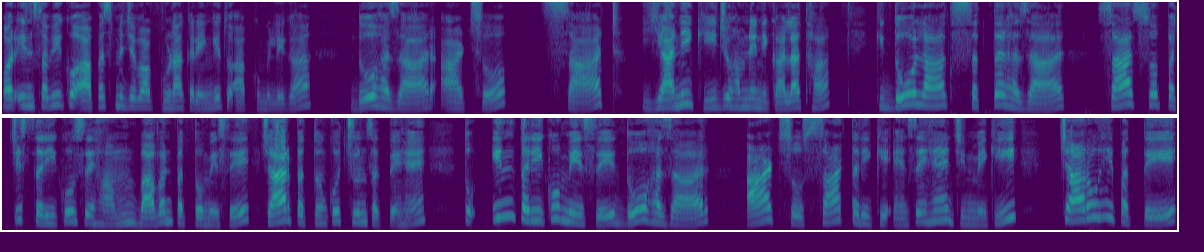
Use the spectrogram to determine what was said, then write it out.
और इन सभी को आपस में जब आप गुणा करेंगे तो आपको मिलेगा दो हज़ार आठ सौ साठ। यानी कि जो हमने निकाला था कि दो लाख सत्तर हज़ार सात सौ पच्चीस तरीकों से हम बावन पत्तों में से चार पत्तों को चुन सकते हैं तो इन तरीकों में से दो हज़ार आठ सौ साठ तरीके ऐसे हैं जिनमें कि चारों ही पत्ते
